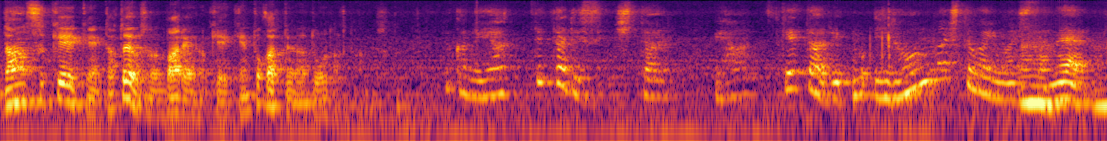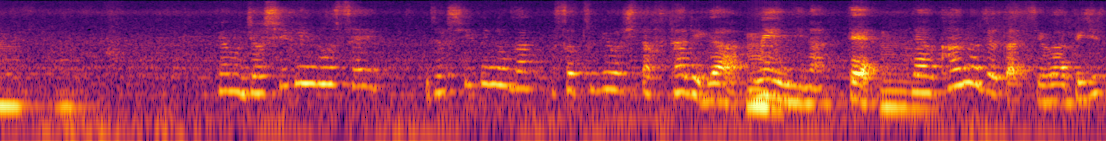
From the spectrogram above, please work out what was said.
ダンス経験例えばそのバレエの経験とかっていうのはどうだったんですかなんかねやってたりしたやってたりもいろんな人がいましたね、でも女子美のせい女子美の学卒業した2人がメインになって、うん、だから彼女たちは美術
